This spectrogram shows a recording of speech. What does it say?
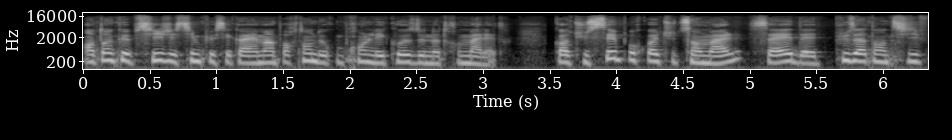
En tant que psy, j'estime que c'est quand même important de comprendre les causes de notre mal-être. Quand tu sais pourquoi tu te sens mal, ça aide à être plus attentif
